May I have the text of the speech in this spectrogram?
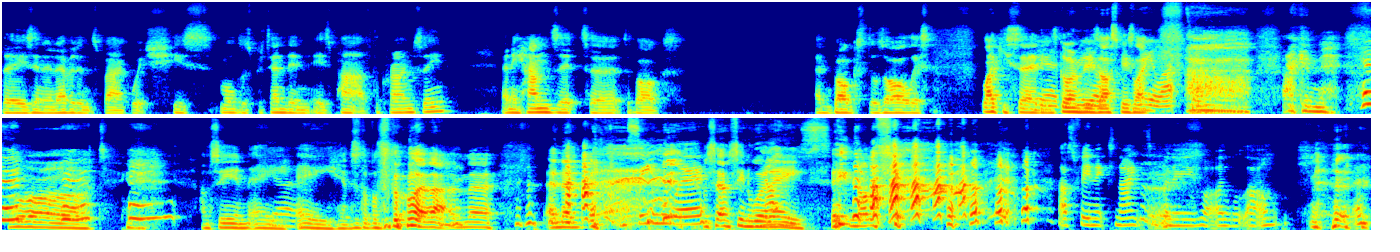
that is in an evidence bag which he's Mulder's pretending is part of the crime scene and he hands it to, to Boggs and Boggs does all this like you said Yeah, he's going for his real- Oscar he's like real. "Ah, I can hurt, oh, hurt, pain. I'm seeing A Yeah. A and stuff, stuff like that and uh, and then I'm seeing the word. I'm, I'm seeing the word nonce. A Nonce. That's Phoenix Nights. If any of what I look that.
